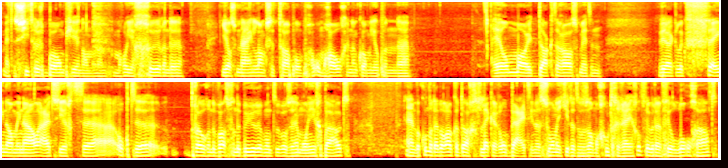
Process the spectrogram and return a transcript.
met een citrusboompje. En dan een mooie geurende jasmijn langs de trap om, omhoog. En dan kom je op een heel mooi dakterras met een werkelijk fenomenaal uitzicht uh, op de drogende was van de buren, want het was helemaal ingebouwd. En we konden daar wel elke dag lekker ontbijten in het zonnetje. Dat was allemaal goed geregeld. We hebben daar veel lol gehad.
